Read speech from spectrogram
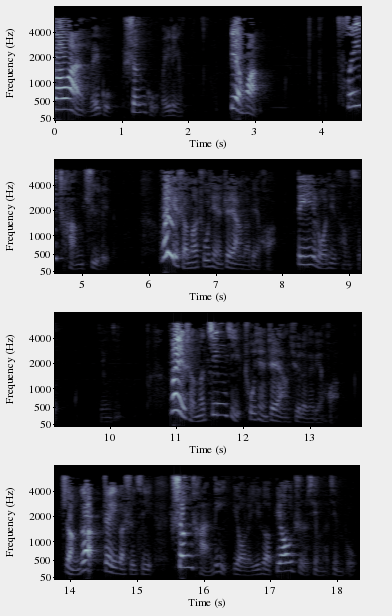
高岸为谷，深谷为陵”，变化非常剧烈。为什么出现这样的变化？第一逻辑层次，经济。为什么经济出现这样剧烈的变化？整个这一个时期，生产力有了一个标志性的进步，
